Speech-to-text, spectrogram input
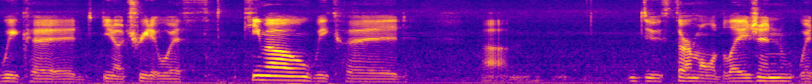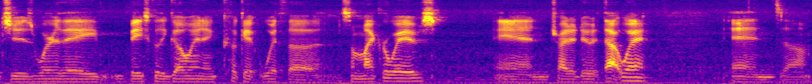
we could, you know, treat it with chemo. We could um, do thermal ablation, which is where they basically go in and cook it with uh, some microwaves and try to do it that way. And um,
